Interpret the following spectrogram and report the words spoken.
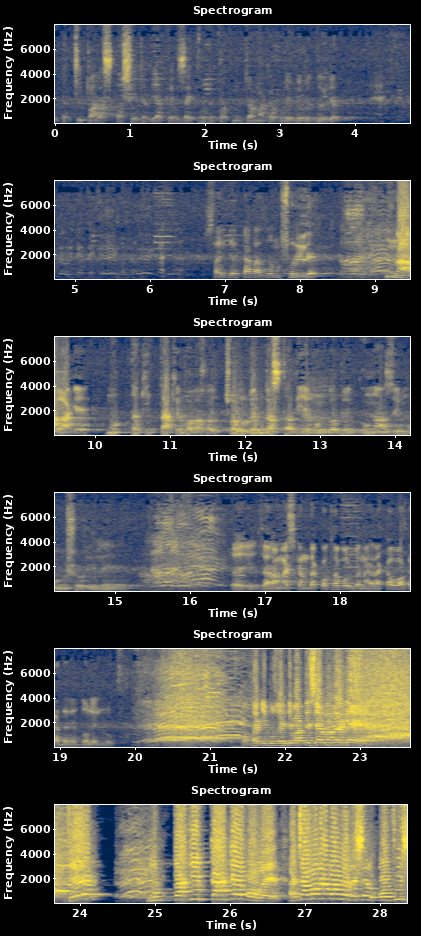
একটা চিপা রাস্তা, সেটা দিয়ে আপনাকে যাইতে হবে। তখন জামা কাপড় এইভাবে দইরা সাইডের কাটা যেন শরীরে না লাগে মুক্তাকি তাকে বলা হয়, চলবেন রাস্তা দিয়ে মন করবে গুনাজি মন শরীরে। এই যারা কথা বলবে না, এরা দলের লোক। কথা কি বুঝাইতে পারতেছি আপনাদেরকে? যে মুত্তাকি কাকে বলে? আচ্ছা আমাদের বাংলাদেশের অফিস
